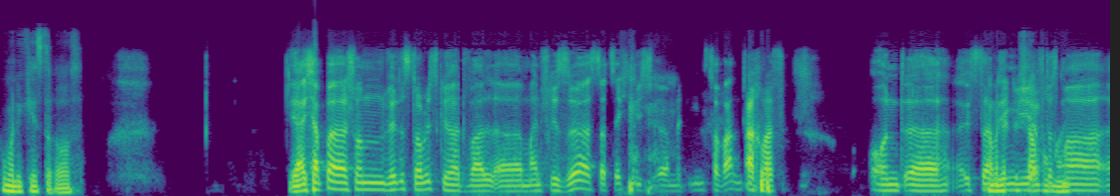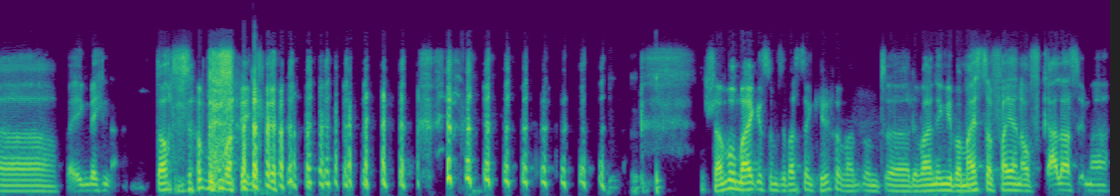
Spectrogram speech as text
hol mal die Kiste raus. Ja, ich habe äh, schon wilde Stories gehört, weil äh, mein Friseur ist tatsächlich äh, mit ihm verwandt. Ach was. Und äh, ist dann Aber irgendwie öfters Shampoo mal äh, bei irgendwelchen. Doch, das Shampoo Mike. Shampoo Mike ist mit Sebastian Kehl verwandt und äh, der waren irgendwie bei Meisterfeiern auf Galas immer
